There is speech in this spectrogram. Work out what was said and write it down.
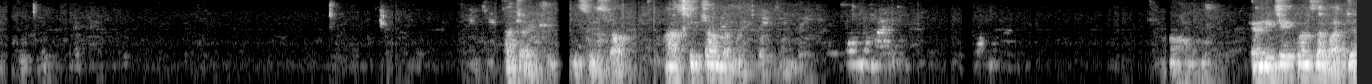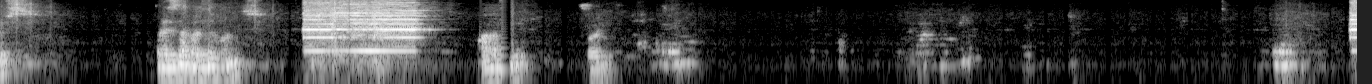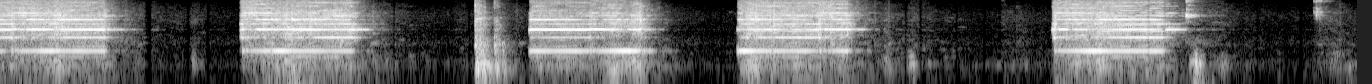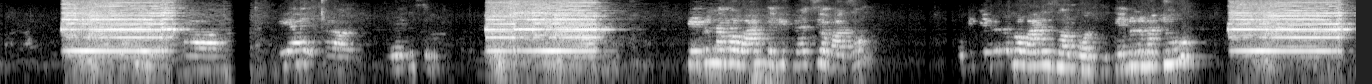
Okay, this is stop. Ah, switch on the microphone. Um, can we check once the buzzers? Press the buzzer once. All of you. Sorry. Table number one, can you press your buzzer? Okay, table number one is not working. Table number two,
